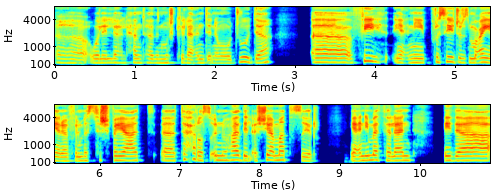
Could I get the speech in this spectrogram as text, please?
آه، ولله الحمد هذه المشكلة عندنا موجودة. آه، فيه يعني بروسيجرز معينة في المستشفيات آه، تحرص إنه هذه الأشياء ما تصير. يعني مثلا إذا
